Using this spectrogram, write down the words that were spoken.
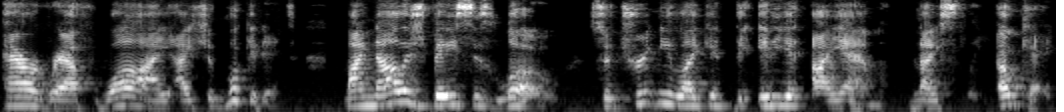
paragraph why I should look at it. My knowledge base is low, so treat me like it, the idiot I am nicely. Okay.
